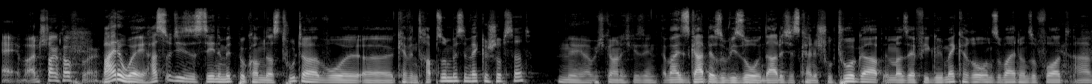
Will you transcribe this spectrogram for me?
Ey, war ein starker Kopfball. By the way, hast du diese Szene mitbekommen, dass Tuta wohl äh, Kevin Trapp so ein bisschen weggeschubst hat? Nee, habe ich gar nicht gesehen. Weil es gab ja sowieso, dadurch, dass es keine Struktur gab, immer sehr viel Gemeckere und so weiter und so fort. Ja,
